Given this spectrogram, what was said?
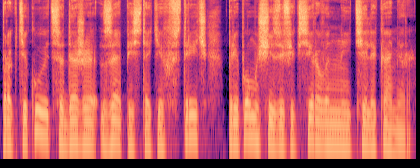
практикуется даже запись таких встреч при помощи зафиксированной телекамеры.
